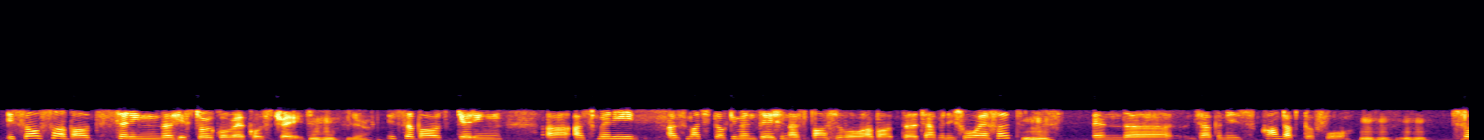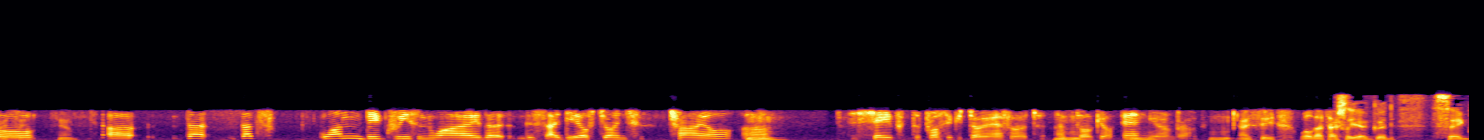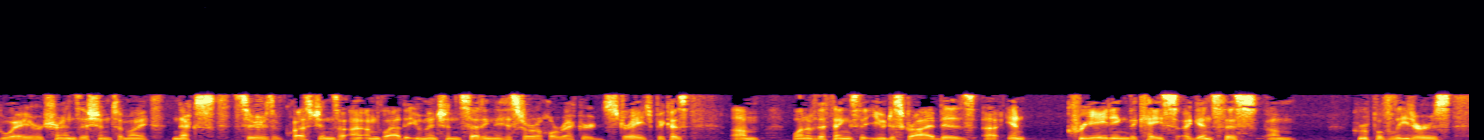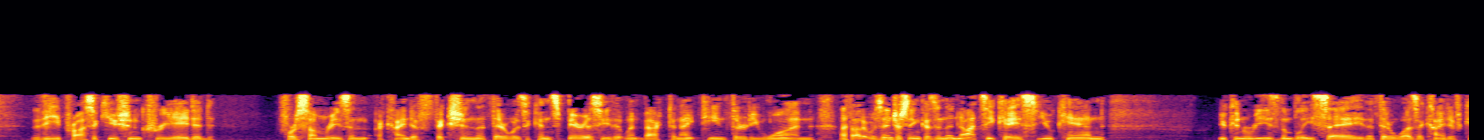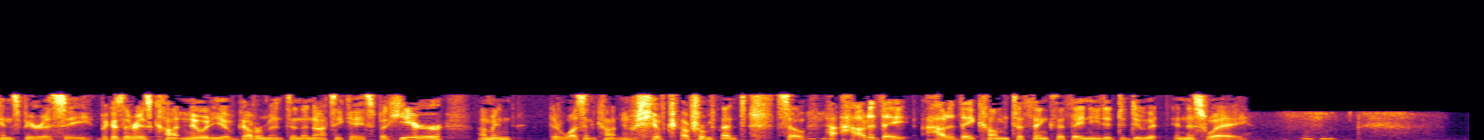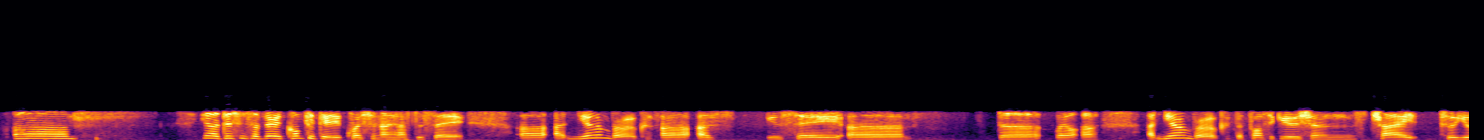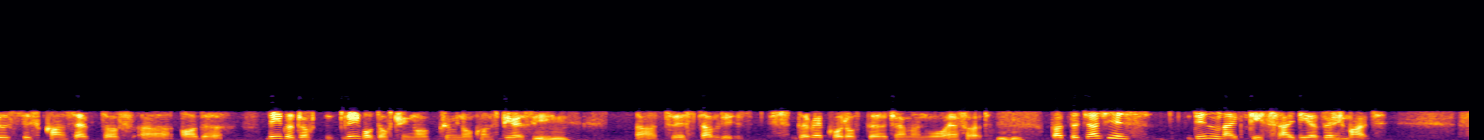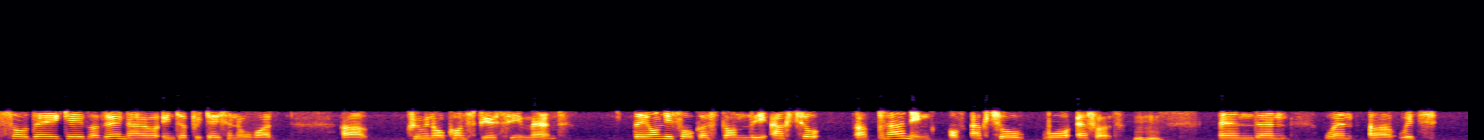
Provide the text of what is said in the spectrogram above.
It's also about setting the historical record straight. hmm Yeah. It's about getting uh, as many, as much documentation as possible about the Japanese war effort hmm and the Japanese conduct of war. hmm hmm So yeah. uh, that that's one big reason why the this idea of joint trial uh, Mhm. shaped the prosecutorial effort at Mhm. Tokyo and Mhm. Nuremberg. Mhm, I see. Well, that's actually a good segue or transition to my next series of questions. I, I'm glad that you mentioned setting the historical record straight because um, one of the things that you describe is uh, in creating the case against this um, group of leaders, the prosecution created for some reason a kind of fiction that there was a conspiracy that went back to 1931. I thought it was interesting because in the Nazi case you can you can reasonably say that there was a kind of conspiracy because there is continuity of government in the Nazi case. But here, I mean, there wasn't continuity of government. So Mm-hmm. h- how did they how did they come to think that they needed to do it in this way? Um, yeah, this is a very complicated question, I have to say. Uh, at Nuremberg, uh, as you say, uh, the well, uh, at Nuremberg, the prosecutions tried to use this concept of uh, or the legal doc- legal doctrine of criminal conspiracy uh, to establish the record of the German war effort. Mm-hmm. But the judges didn't like this idea very much. So they gave a very narrow interpretation of what uh, criminal conspiracy meant. They only focused on the actual uh, planning of actual war effort, Mm-hmm. and then when uh, which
